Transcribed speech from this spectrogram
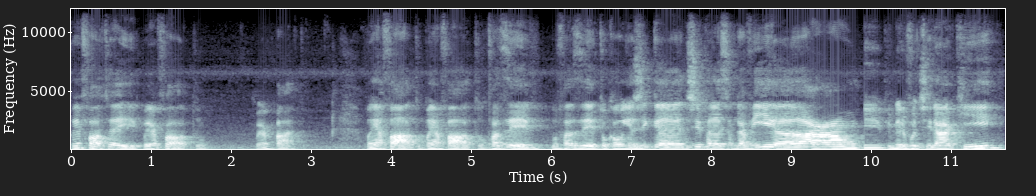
põe foto aí, põe a foto. Põe a foto. Põe a foto, põe a foto. Vou fazer, vou fazer. Tô com a unha gigante, parece um gavião. E primeiro vou tirar aqui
